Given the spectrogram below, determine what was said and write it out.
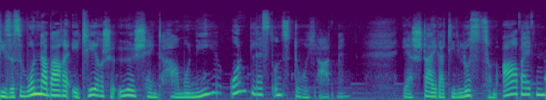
Dieses wunderbare ätherische Öl schenkt Harmonie und lässt uns durchatmen. Er steigert die Lust zum Arbeiten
